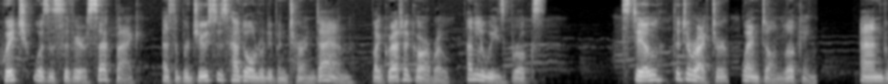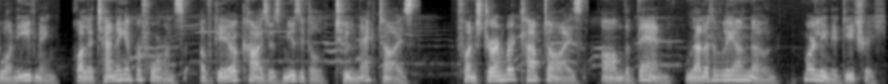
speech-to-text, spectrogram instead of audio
which was a severe setback as the producers had already been turned down by Greta Garbo and Louise Brooks. Still, the director went on looking, and one evening, while attending a performance of Georg Kaiser's musical Two Neckties, von Sternberg clapped eyes on the then relatively unknown Marlene Dietrich.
